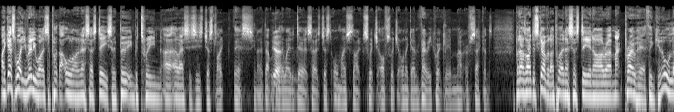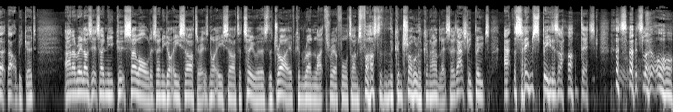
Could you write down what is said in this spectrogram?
I guess what you really want is to put that all on an SSD. So booting between uh, OSs is just like this. You know, that would Yeah. be the way to do it. So it's just almost like switch it off, switch it on again very quickly in a matter of seconds. But as I discovered, I put an SSD in our uh, Mac Pro here, thinking, oh look, that'll be good. And I realised it's only it's so old. It's only got eSATA. It's not eSATA two. Whereas the drive can run like three or four times faster than the controller can handle it. So it actually boots at the same speed as a hard disk. so it's like oh.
